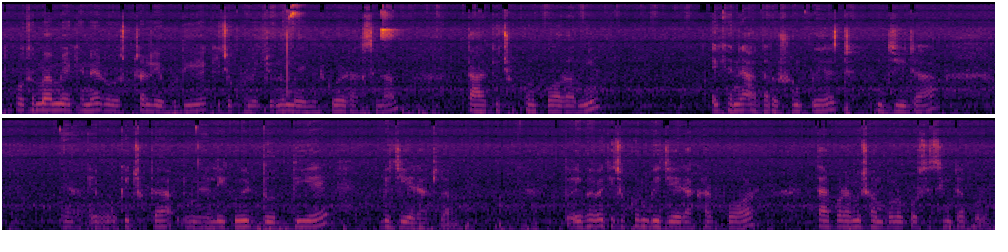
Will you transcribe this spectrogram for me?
তো প্রথমে আমি এখানে রোস্টটা লেবু দিয়ে কিছুক্ষণের জন্য মেরিনেট করে রাখছিলাম। তার কিছুক্ষণ পর আমি এখানে আদা রসুন পেস্ট, জিরা এবং কিছুটা লিকুইড দুধ দিয়ে ভিজিয়ে রাখলাম। তো এইভাবে কিছুক্ষণ ভিজিয়ে রাখার পর তারপর আমি সম্পূর্ণ প্রসেসিংটা করব।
